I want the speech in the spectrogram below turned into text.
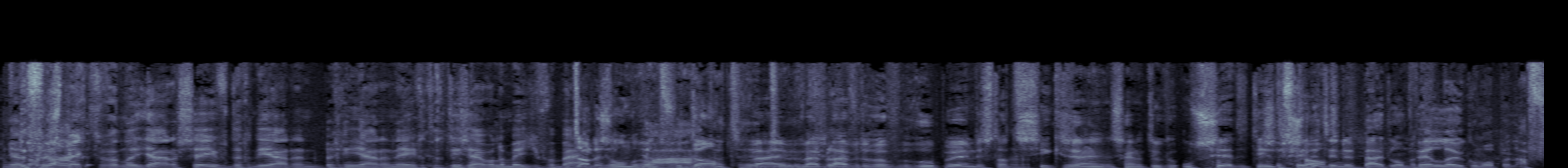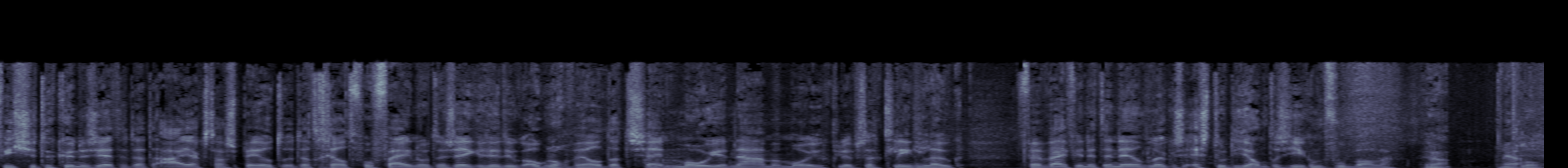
Ja, de respect van de jaren 70, de jaren, begin jaren 90... die zijn wel een beetje voorbij. Dat is onderhand ja, verdampt. Wij, wij blijven erover roepen. En de statistieken zijn, zijn natuurlijk ontzettend Ze interessant. Ze vinden het in het buitenland wel leuk om op een affiche te kunnen zetten... dat Ajax daar speelt. Dat geldt voor Feyenoord en zeker natuurlijk ook nog wel. Dat zijn mooie namen, mooie clubs. Dat klinkt leuk. Wij vinden het in Nederland leuk als Estudiantes hier komt voetballen. Ja. Ja. Klopt.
